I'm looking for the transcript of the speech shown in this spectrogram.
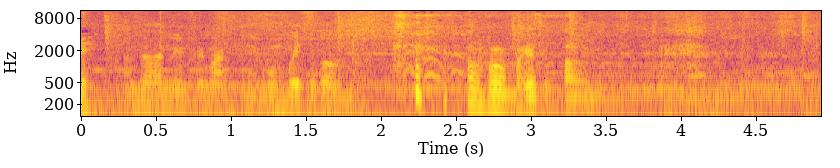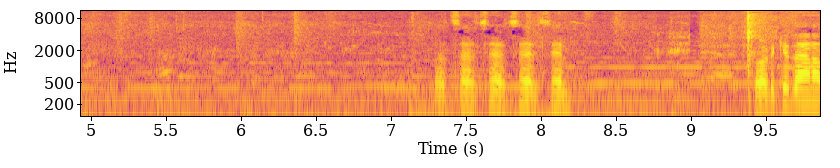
एंट्री मुंबईचं पाहुणे. मुंबईचं पाहुणे चल चल चल चल. सोड की दाना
